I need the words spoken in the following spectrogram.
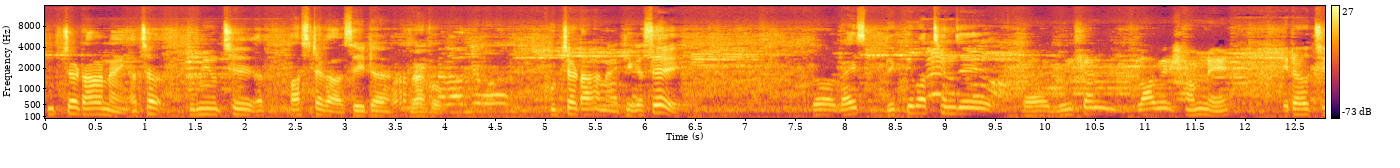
খুচরা টাকা নাই। আচ্ছা তুমি হচ্ছে পাঁচ টাকা আছে এটা রাখো। খুচরা টাকা নাই ঠিক আছে? তো গাইস দেখতে পাচ্ছেন যে গুলশান ক্লাবের সামনে এটা হচ্ছে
